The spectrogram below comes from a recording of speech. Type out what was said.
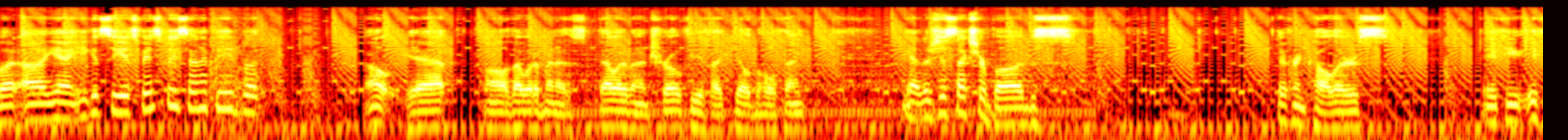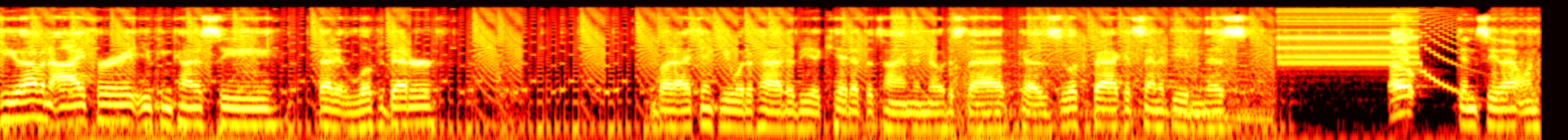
But, uh, yeah, you can see it's basically Centipede, but... Oh, yeah. Oh, that would have been a, that would have been a trophy if I killed the whole thing. Yeah, there's just extra bugs. Different colors. If you, if you have an eye for it, you can kind of see that it looked better but I think you would have had to be a kid at the time to notice that, because you look back at Centipede and this... Oh, didn't see that one.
